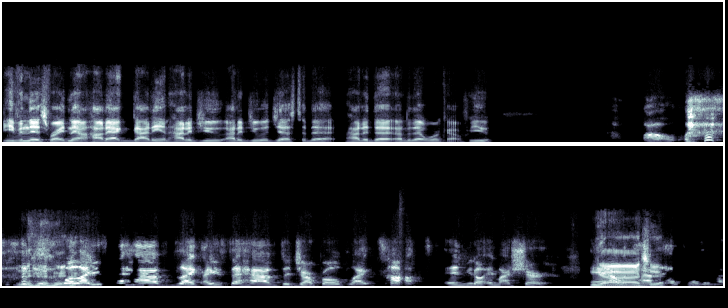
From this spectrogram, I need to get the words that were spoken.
even this right now how that got in how did you how did you adjust to that how did that how did that work out for you oh well i used to have like i used to have the jump rope like tucked and you know in my shirt and gotcha. I would have the headphones in my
